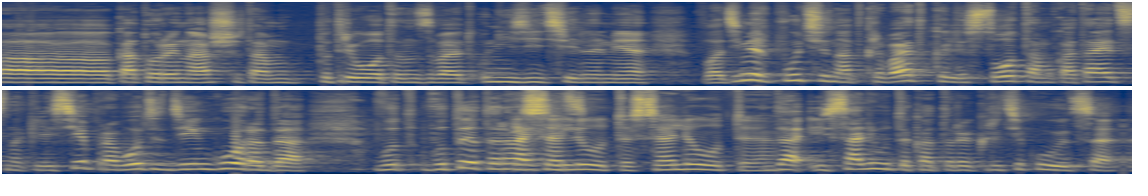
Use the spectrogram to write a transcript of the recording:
а, которые наши там патриоты называют унизительными, Владимир Путин открывает колесо, там катается на колесе, проводит День города. Вот, вот это разница. И салюты, салюты. Да, и салюты, которые критикуются.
